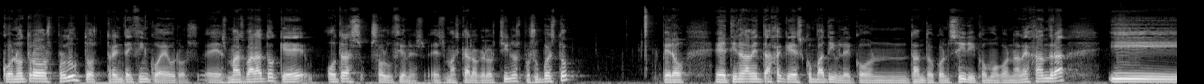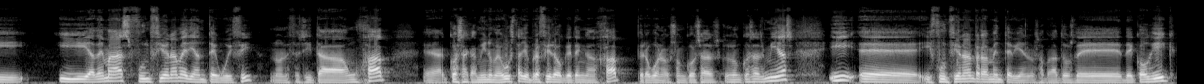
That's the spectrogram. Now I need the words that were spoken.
con otros productos 35 euros. Es más barato que otras soluciones. Es más caro que los chinos, por supuesto, pero eh, tiene la ventaja que es compatible con tanto con Siri como con Alejandra y, y además funciona mediante Wi-Fi, no necesita un hub, eh, cosa que a mí no me gusta, yo prefiero que tengan hub, pero bueno, son cosas, son cosas mías. Y, eh, funcionan realmente bien. Los aparatos de, de Cogeek,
